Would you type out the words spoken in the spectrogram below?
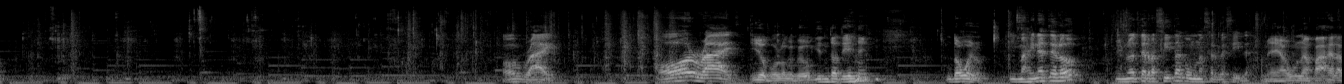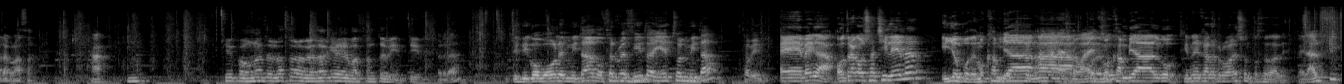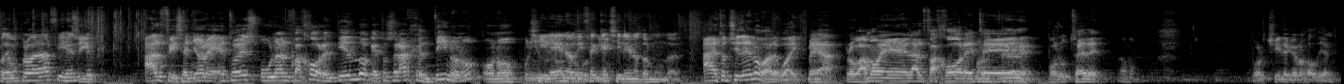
Alright. Alright. Y yo, por lo que veo, pinta tiene. Está bueno. Imagínatelo en una terracita con una cervecita. Me hago una paja en la terraza. Ah, Sí, para una terraza la verdad que bastante bien, tío. ¿verdad? Típico bol en mitad, dos cervecitas y esto en mitad. Está bien. Eh, venga, otra cosa chilena. Y yo, podemos cambiar. a- podemos eso. cambiar algo. ¿Tienes ganas de probar eso? Entonces dale. El Alfie, podemos probar el Alfie, gente. Sí. Alfi, señores, esto es un alfajor. Entiendo que esto será argentino, ¿no? ¿O no? Chileno, dicen tío. que es chileno todo el mundo, ¿eh? Ah, ¿esto es chileno? Vale, guay. Venga, probamos el alfajor este. ustedes. Por ustedes. Vamos. Por Chile que nos odian.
